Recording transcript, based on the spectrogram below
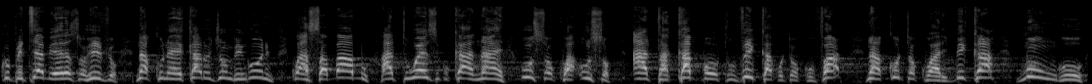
kupitia vielezo hivyo, na kuna hekalu juu mbinguni, kwa sababu hatuwezi kukaa naye uso kwa uso. Atakapotuvika kutokufa na kutokuharibika, Mungu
